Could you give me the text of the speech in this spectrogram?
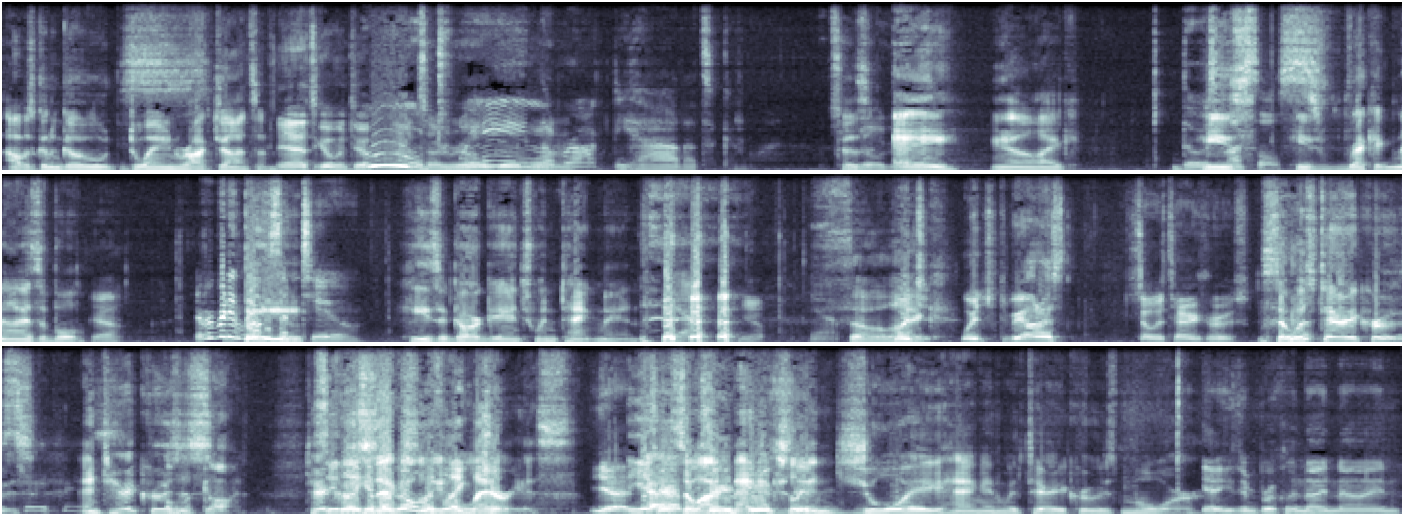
I was gonna go Dwayne Rock Johnson Yeah, that's a good one too. Ooh, That's a real good Dwayne the. Rock. Yeah, that's a good one. because real good a you know like Those he's muscles. he's recognizable. Yeah. Everybody loves him too. He's a gargantuan tank man. Yeah. Yep. so like Which, which, to be honest, so is Terry Crews. so was Terry Crews. Terry Crews. And Terry Crews Oh my is god. Terry See, Crews like, is actually like, hilarious. Yeah. Yeah, Terry- So I may Crews actually in- enjoy hanging with Terry Crews more. Yeah, he's in Brooklyn Nine Nine.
